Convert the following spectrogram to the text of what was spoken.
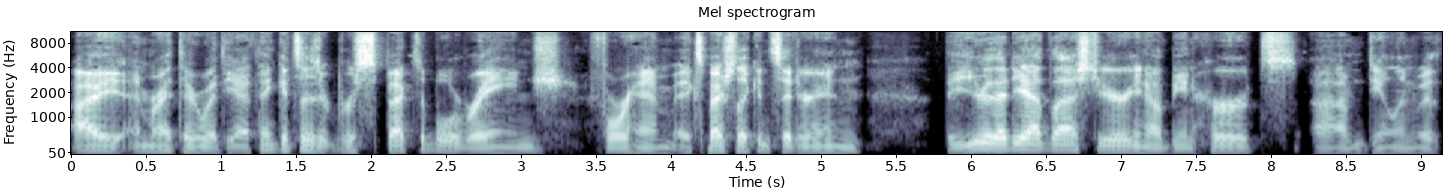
I am right there with you. I think it's a respectable range for him, especially considering the year that he had last year. You know, being hurt, um, dealing with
